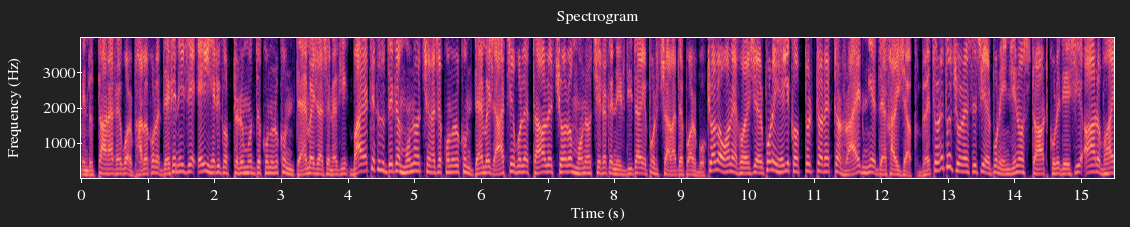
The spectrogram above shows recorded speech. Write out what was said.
কিন্তু তার আগে একবার ভালো করে দেখে নিই যে এই হেলিকপ্টারের মধ্যে কোনো রকম ড্যামেজ আছে নাকি। বাইরে থেকে তো দেখে মনে হচ্ছে না যে কোনো রকম ড্যামেজ আছে বলে। তাহলে চলো মনে হচ্ছে এটাকে নির্দ্বিধায় এরপর চালাতে পারব। চলো, অনেক হয়েছে। এরপরে হেলিকপ্টারটার একটা রাইড নিয়ে দেখাই যাক। ভেতরে তো চলে এসেছি। এরপর ইঞ্জিনও স্টার্ট করে দিয়েছি। আর ভাই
